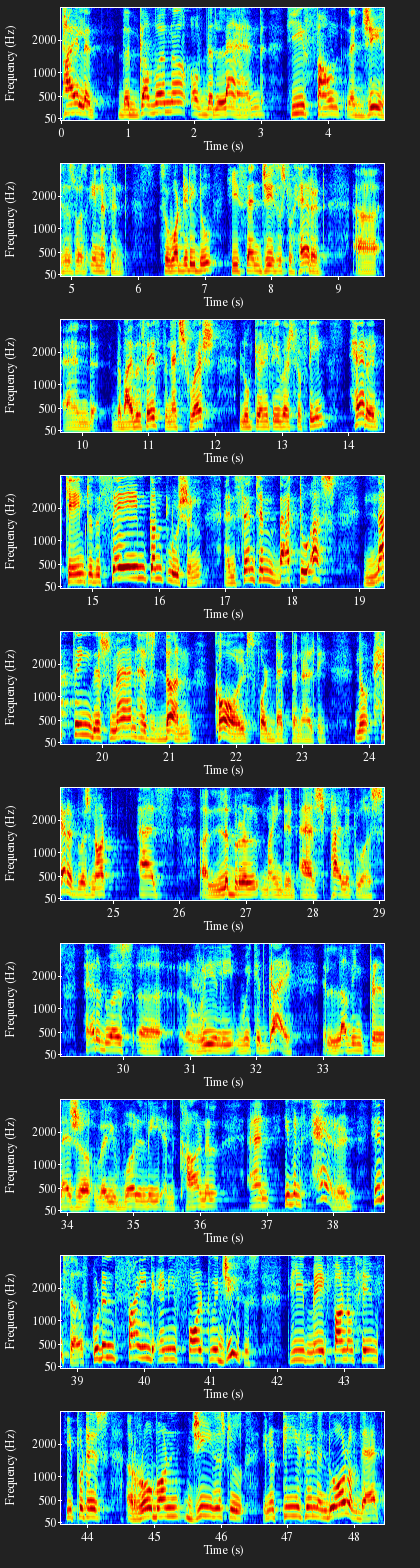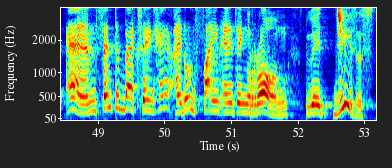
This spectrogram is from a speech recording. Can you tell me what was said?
Pilate the governor of the land, he found that Jesus was innocent. So what did he do? He sent Jesus to Herod. Uh, and the Bible says, the next verse, Luke 23, verse 15, Herod came to the same conclusion and sent him back to us. Nothing this man has done calls for death penalty. No, Herod was not as uh, liberal minded as Pilate was Herod was a really wicked guy, loving pleasure, very worldly and carnal. And even Herod himself couldn't find any fault with Jesus. He made fun of him. He put his robe on Jesus to, you know, tease him and do all of that and sent him back saying, Hey, I don't find anything wrong with Jesus.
